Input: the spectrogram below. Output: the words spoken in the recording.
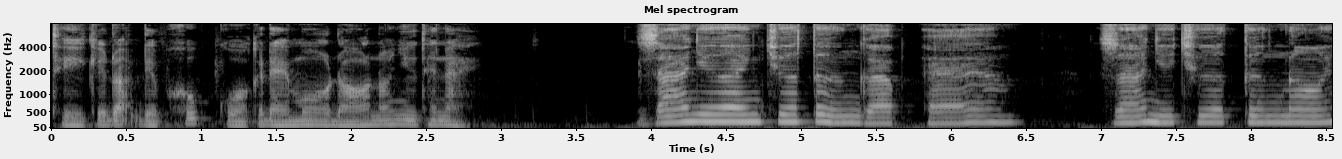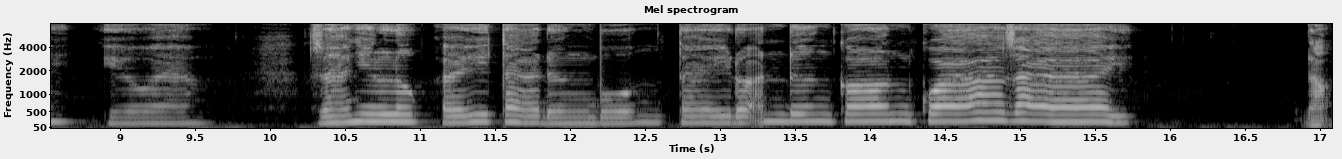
Thì cái đoạn điệp khúc của cái demo đó nó như thế này. Giá như anh chưa từng gặp em Giá như chưa từng nói, yêu em. Giá như lúc ấy ta đừng buông tay, đoạn đường con quá dài. Đó,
